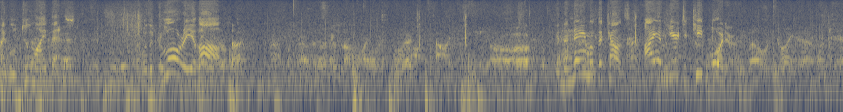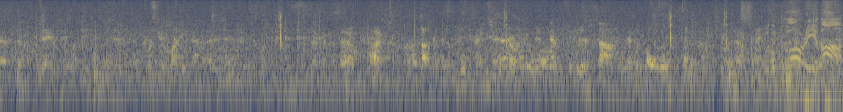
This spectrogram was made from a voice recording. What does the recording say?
I will do my best. For the glory of Ob! In the name of the Council, I am here to keep order. For the glory of Ob!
